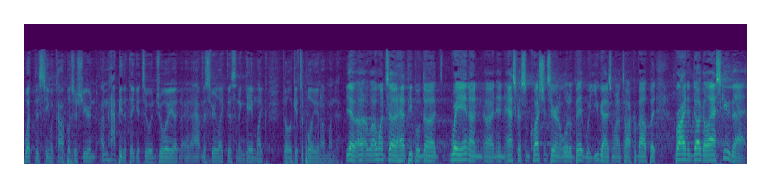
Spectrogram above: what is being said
what this team accomplished this year. And I'm happy that they get to enjoy an, an atmosphere like this and a game like they'll get to play in on Monday. Yeah, I, I want to have people uh, weigh in on uh, and ask us some questions here in a little bit, what you guys want to talk about. But Brian and Doug, I'll ask you that.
